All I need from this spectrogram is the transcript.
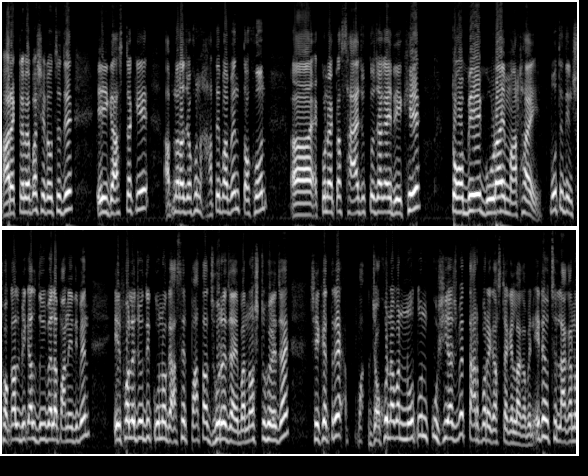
আর একটা ব্যাপার সেটা হচ্ছে যে এই গাছটাকে আপনারা যখন হাতে পাবেন তখন কোনো একটা ছায়াযুক্ত জায়গায় রেখে টবে গোড়ায় মাথায় প্রতিদিন সকাল, বিকাল দুই বেলা পানি দিবেন। এর ফলে যদি কোনো গাছের পাতা ঝরে যায় বা নষ্ট হয়ে যায়, সেক্ষেত্রে যখন আবার নতুন কুশি আসবে, তারপরে গাছটাকে লাগাবেন। এটা হচ্ছে লাগানো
